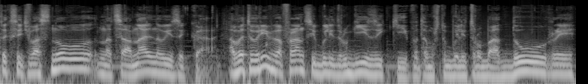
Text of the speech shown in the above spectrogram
так сказать, в основу национального языка. А в это время во Франции были другие языки, потому что были трубадуры,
